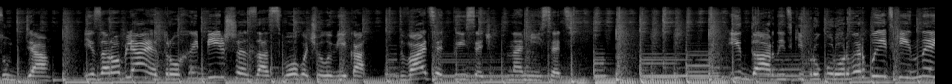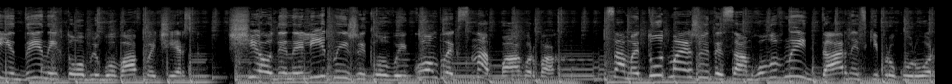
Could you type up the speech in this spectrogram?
суддя. І заробляє трохи більше за свого чоловіка 20 тисяч на місяць. І дарницький прокурор Вербицький не єдиний, хто облюбував Печерськ. Ще один елітний житловий комплекс на пагорбах. Саме тут має жити сам головний дарницький прокурор.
